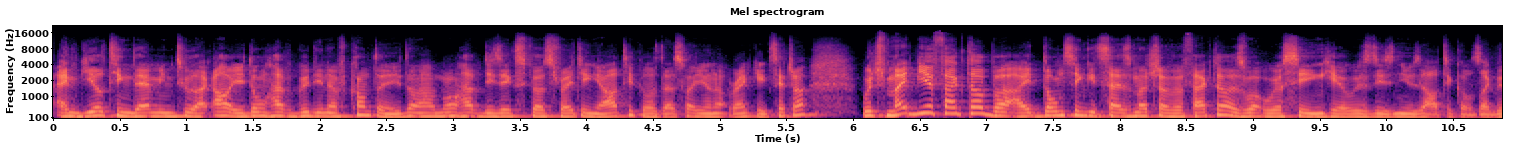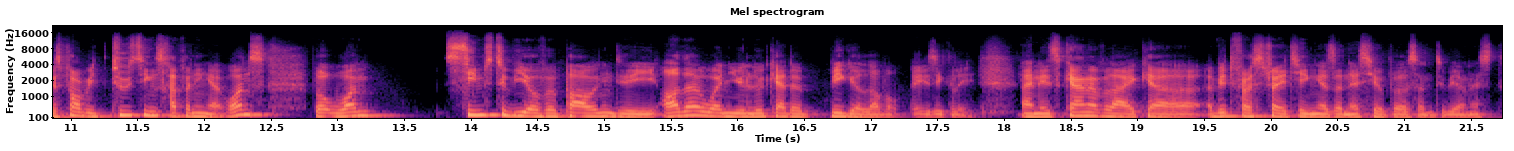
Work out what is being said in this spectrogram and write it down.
and guilting them into like oh you don't have good enough content. You don't have, don't have these experts writing your articles. That's why you're not ranking etc which might be a factor but i don't think it's as much of a factor as what we're seeing here with these news articles. Like there's probably two things happening at once but one seems to be overpowering the other when you look at a bigger level basically. And it's kind of like uh, a bit frustrating as an seo person to be honest.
